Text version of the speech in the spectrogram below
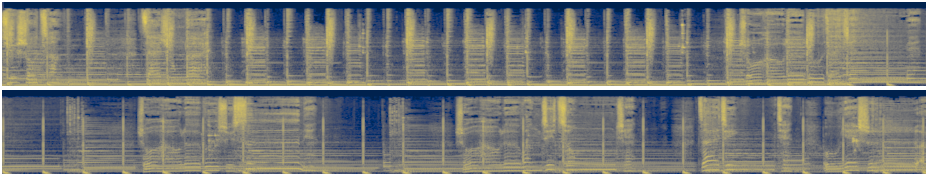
去收藏再重来说好了不再见面说好了不许思念说好了忘记从前在今天午夜十二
